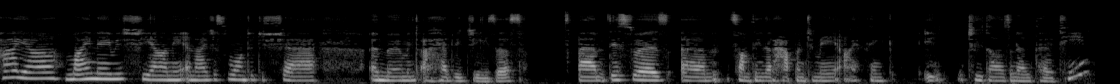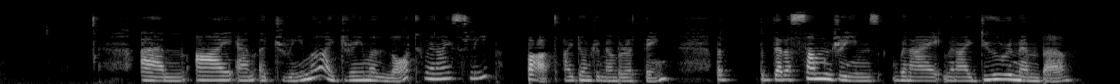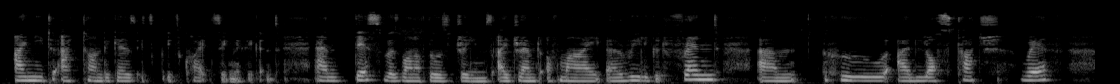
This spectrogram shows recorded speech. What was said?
Hiya, my name is Shiyani and I just wanted to share a moment I had with Jesus. Um, this was um, something that happened to me, I think, in 2013. Um, I am a dreamer. I dream a lot when I sleep, but I don't remember a thing. But, but there are some dreams when I when I do remember I need to act on because it's it's quite significant. And this was one of those dreams. I dreamt of my uh, really good friend um, who I'd lost touch with.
